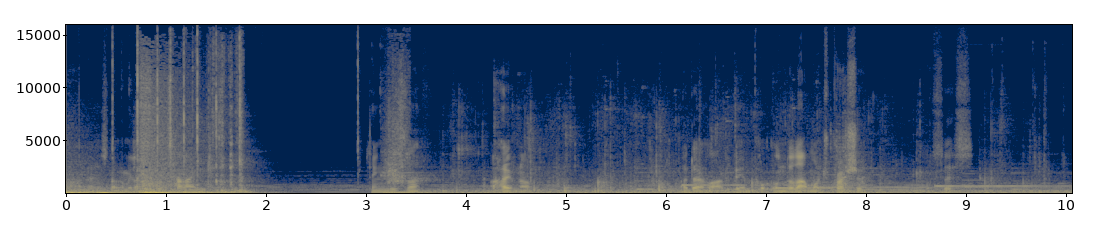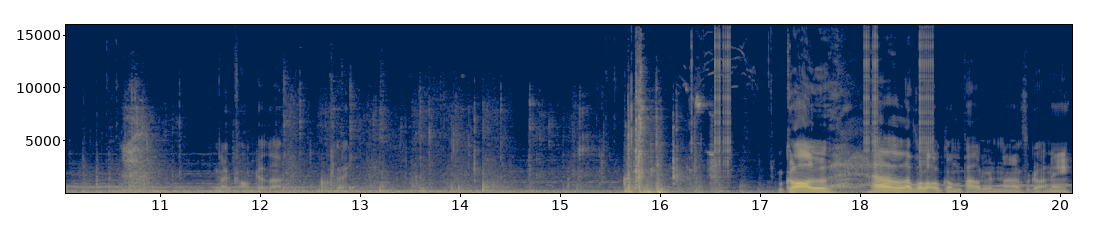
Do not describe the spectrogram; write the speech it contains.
Oh, no, it's not going to be like a timed thing, is there? I hope not. I don't like being put under that much pressure. What's this? No, can't get that. Okay. We've got a hell of a lot of gunpowder in there. Have we got any?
